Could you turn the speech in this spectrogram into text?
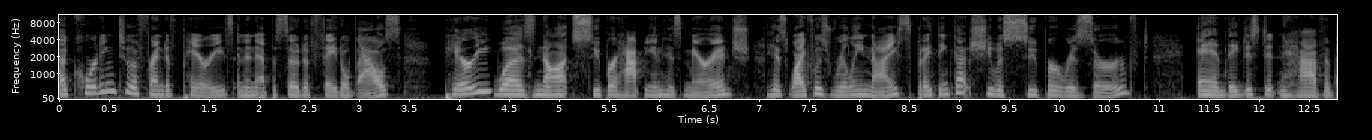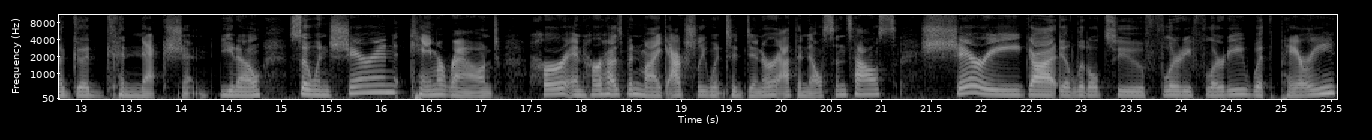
According to a friend of Perry's in an episode of Fatal Vows, Perry was not super happy in his marriage. His wife was really nice, but I think that she was super reserved and they just didn't have a, good connection, you know? So when Sharon came around, her and her husband Mike actually went to dinner at the Nelson's house. Sherry got a little too flirty flirty with Perry.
